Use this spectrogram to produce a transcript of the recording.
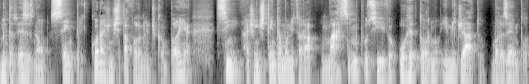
muitas vezes não, sempre, quando a gente está falando de campanha, sim, a gente tenta monitorar o máximo possível o retorno imediato. Por exemplo,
